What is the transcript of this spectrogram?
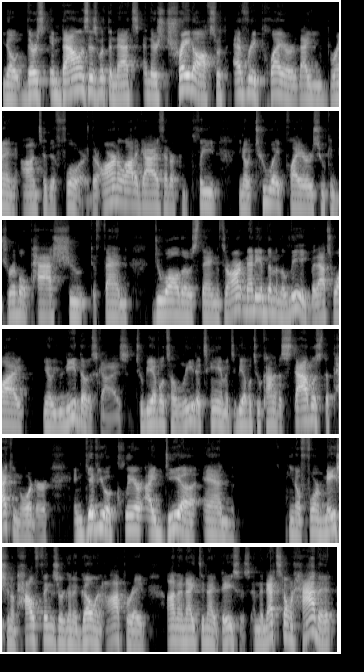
you know, there's imbalances with the Nets and there's trade offs with every player that you bring onto the floor. There aren't a lot of guys that are complete, you know, two way players who can dribble, pass, shoot, defend, do all those things. There aren't many of them in the league, but that's why, you know, you need those guys to be able to lead a team and to be able to kind of establish the pecking order and give you a clear idea and, you know, formation of how things are going to go and operate on a night to night basis. And the Nets don't have it.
